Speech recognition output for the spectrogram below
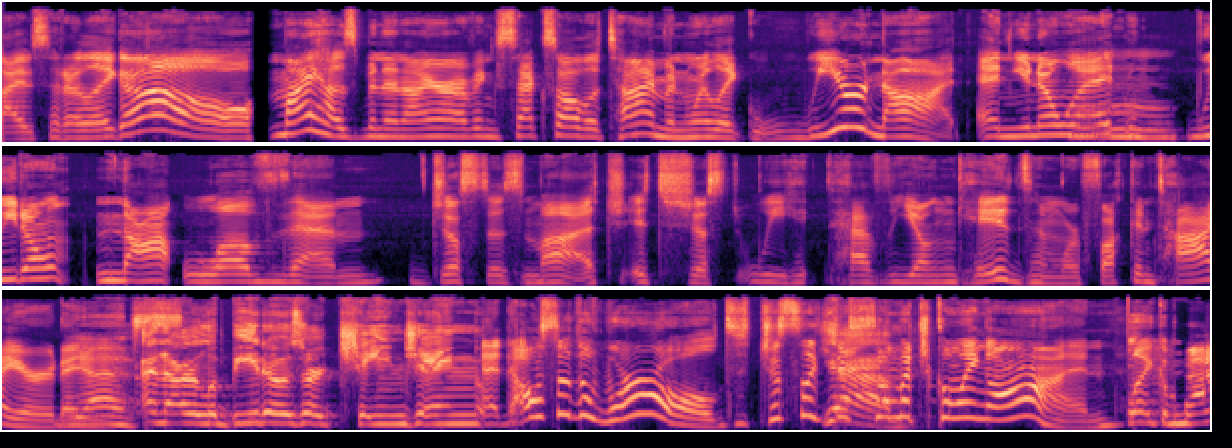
lives that are like, oh, my husband and I are having sex all the time. And we're like, we are not. And you know what? Mm-hmm. We don't not love them just as much. It's just we have young kids and we're fucking tired. And, Yes. And our libidos are changing. And also the world. Just like Yeah. there's so much going on. like my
